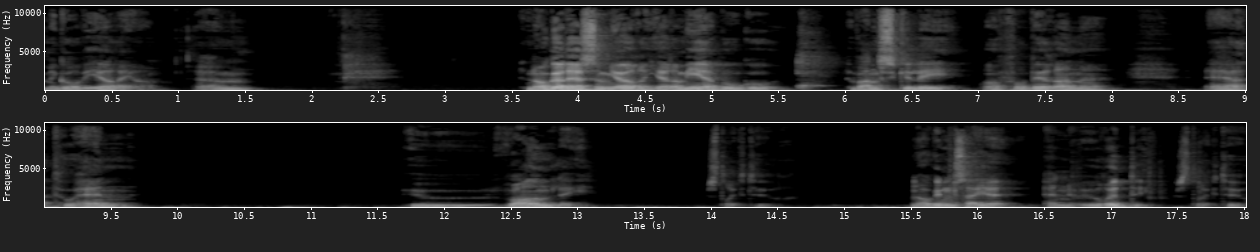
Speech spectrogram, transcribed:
Vi går videre, ja. Um, noe av det som gjør Jeremia-boka vanskelig og forvirrende, er at hun har en uvanlig struktur. Noen sier en uryddig struktur.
